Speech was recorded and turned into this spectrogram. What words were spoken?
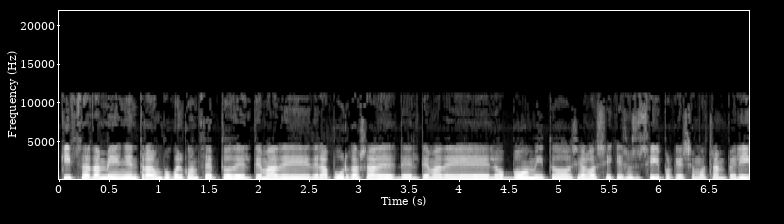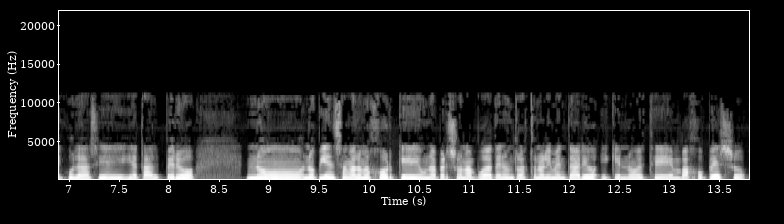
Quizá también entra un poco el concepto del tema de, la purga, o sea, del tema de los vómitos y algo así, que eso sí, porque se muestra en películas y, y tal, pero no, no piensan a lo mejor que una persona pueda tener un trastorno alimentario y que no esté en bajo peso,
